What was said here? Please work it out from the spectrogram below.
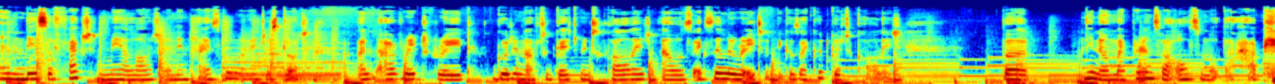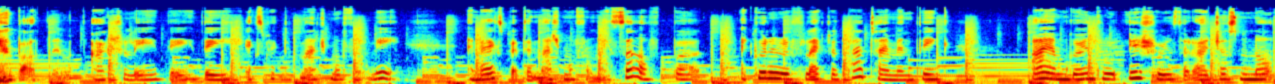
and this affected me a lot. And in high school when i just got an average grade good enough to get me to college i was exhilarated because i could go to college. But you know my parents were also not that happy about them. Actually they they expected much more from me. And i expected much more from myself. But i couldn't reflect at that time and think i am going through issues that are just not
